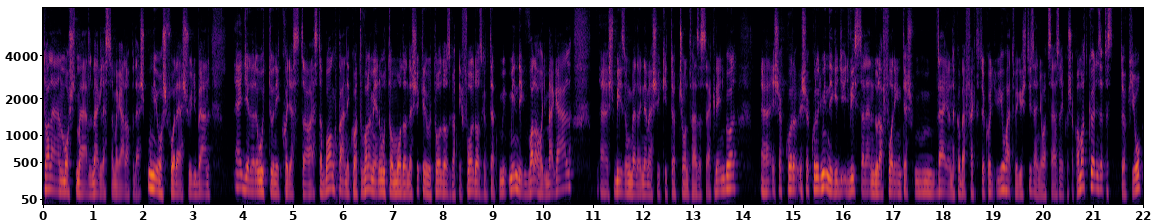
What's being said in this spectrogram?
talán most már meg lesz a megállapodás uniós forrásügyben, egyelőre úgy tűnik, hogy ezt a, ezt a bankpánikot valamilyen úton, módon, de sikerült toldozgatni, foldozgatni, tehát mindig valahogy megáll, és bízunk benne, hogy nem esik ki több csontváz a szekrényből. E, és akkor, és akkor úgy mindig így, így visszalendül a forint, és rájönnek a befektetők, hogy jó, hát végül is 18%-os a kamatkörnyezet, ez tök jó,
